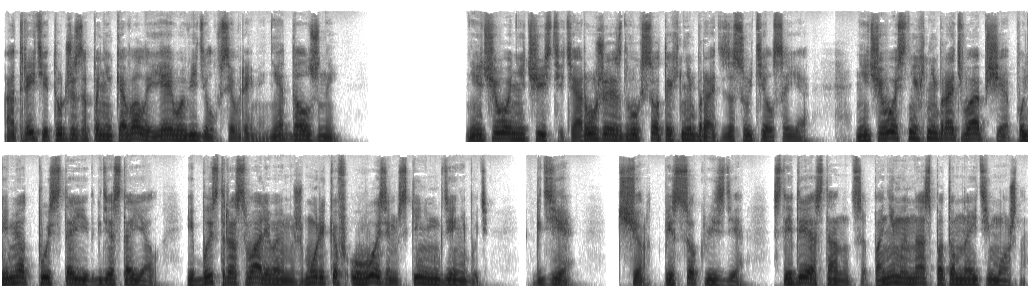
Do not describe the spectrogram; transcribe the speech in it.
А третий тут же запаниковал, и я его видел все время. Нет, должны. «Ничего не чистить, оружие с двухсотых не брать», – засуетился я. «Ничего с них не брать вообще, пулемет пусть стоит, где стоял. И быстро сваливаем, жмуриков увозим, скинем где-нибудь». «Где?» «Черт, песок везде. Следы останутся, по ним и нас потом найти можно».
